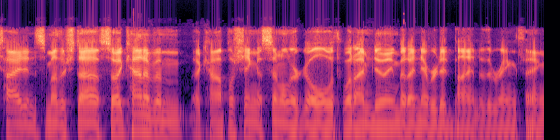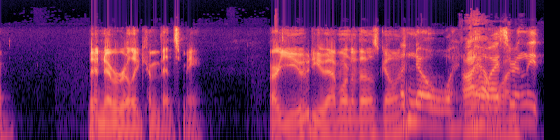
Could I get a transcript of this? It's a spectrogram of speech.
tied into some other stuff. So I kind of am accomplishing a similar goal with what I'm doing, but I never did buy into the ring thing. It never really convinced me. Are you? Do you have one of those Uh, going? no, I no, I one. certainly,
